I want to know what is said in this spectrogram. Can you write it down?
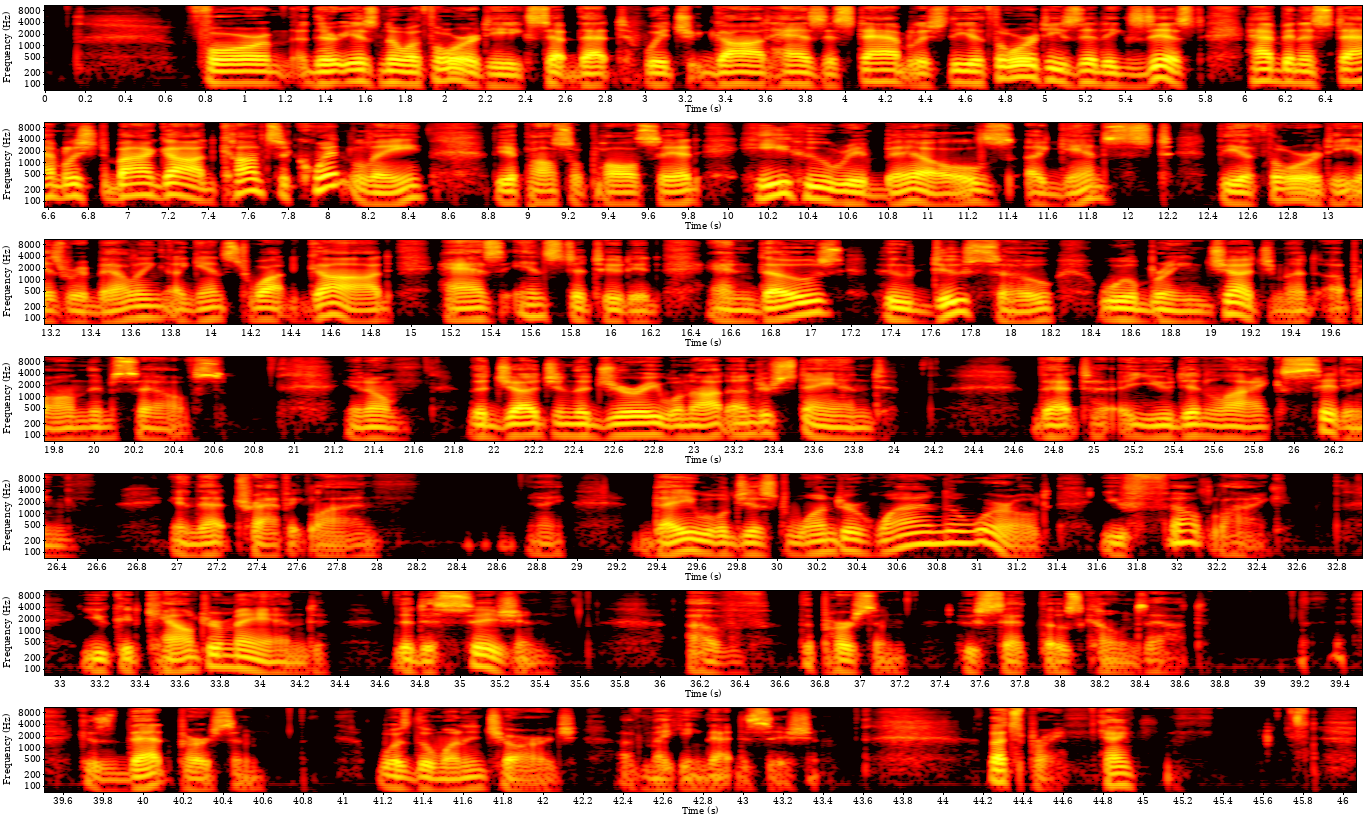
for there is no authority except that which God has established. The authorities that exist have been established by God. Consequently, the Apostle Paul said, He who rebels against the authority is rebelling against what God has instituted, and those who do so will bring judgment upon themselves. You know, the judge and the jury will not understand that you didn't like sitting in that traffic line. Okay? They will just wonder why in the world you felt like you could countermand the decision of the person who set those cones out. Because that person was the one in charge of making that decision. Let's pray, okay?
